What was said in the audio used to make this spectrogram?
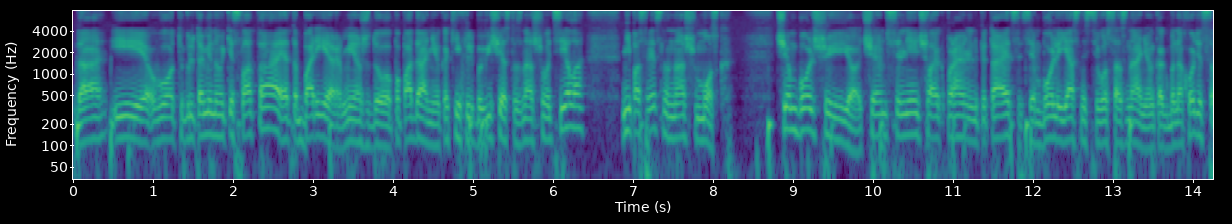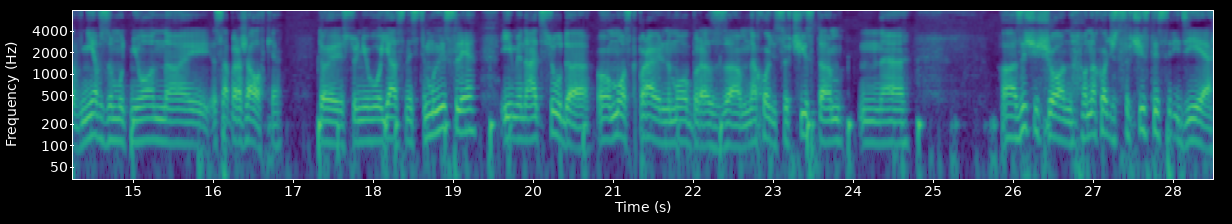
да, и вот глютаминовая кислота – это барьер между попаданием каких-либо веществ из нашего тела непосредственно в наш мозг. Чем больше ее, чем сильнее человек правильно питается, тем более ясность его сознания. Он как бы находится в невзамутненной соображаловке. То есть у него ясность мысли, именно отсюда мозг правильным образом находится в чистом э, защищен, он находится в чистой среде.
